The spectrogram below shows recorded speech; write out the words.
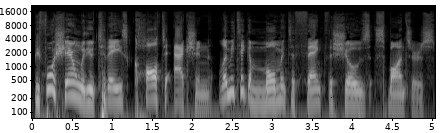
Before sharing with you today's call to action, let me take a moment to thank the show's sponsors.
